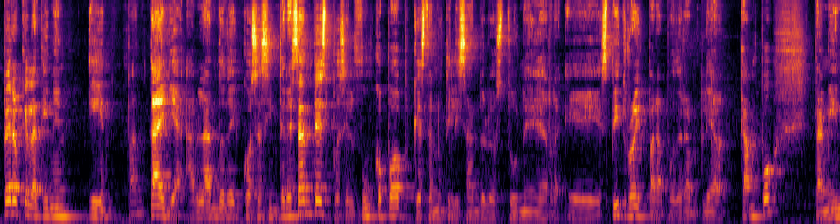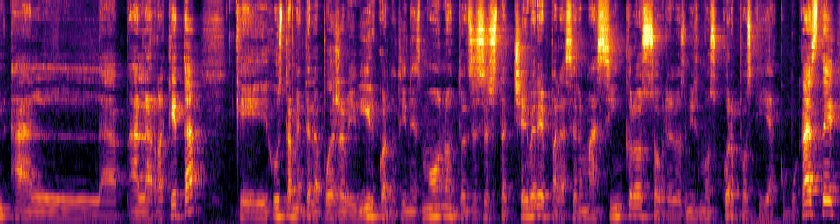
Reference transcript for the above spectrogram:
pero que la tienen en pantalla. Hablando de cosas interesantes, pues el Funko Pop que están utilizando los Tuner eh, Speedroid para poder ampliar campo, también a la raqueta que justamente la puedes revivir cuando tienes mono, entonces eso está chévere para hacer más sincros sobre los mismos cuerpos que ya convocaste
